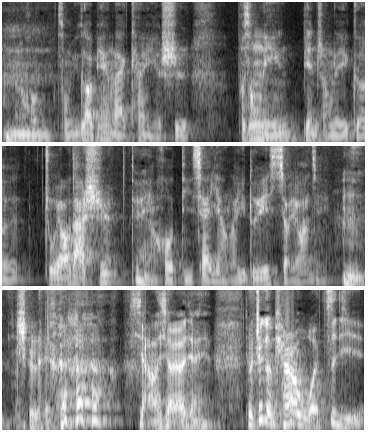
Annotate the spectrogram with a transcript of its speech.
嗯然后从预告片来看，也是蒲松龄变成了一个捉妖大师，对然后底下养了一堆小妖精嗯，之类的。养了小妖精，就这个片儿我自己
